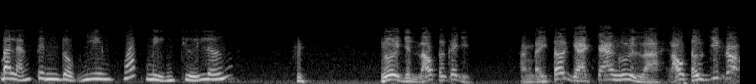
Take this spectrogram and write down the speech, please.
Ba lãng tinh đột nhiên hoát miệng chửi lớn. ngươi nhìn lão tử cái gì? Thằng này tới già cha ngươi là lão tử giết đó.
